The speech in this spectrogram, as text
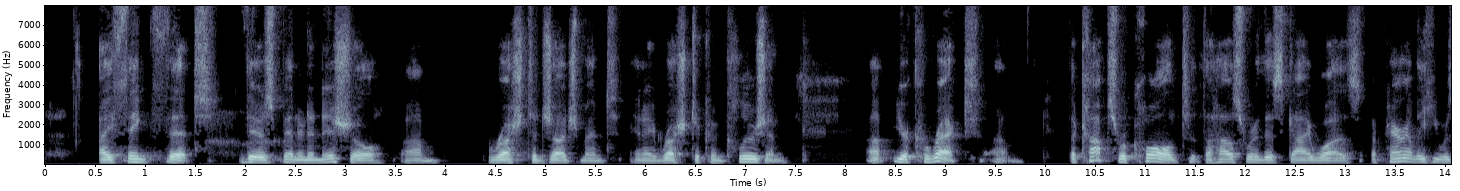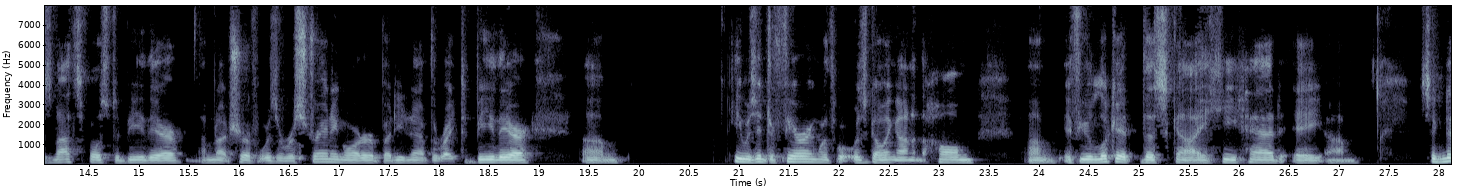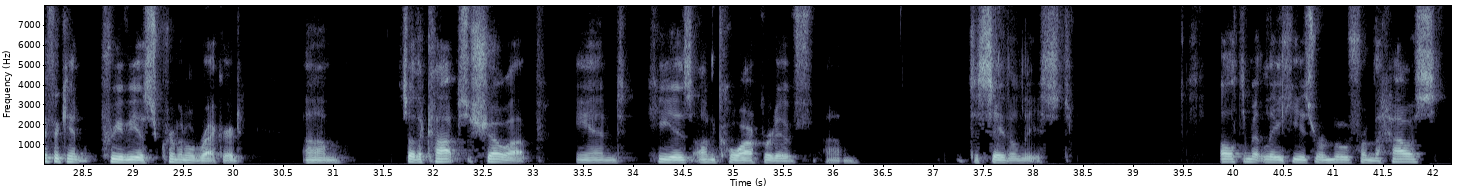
I think that there's been an initial um, rush to judgment and a rush to conclusion. Uh, you're correct. Um, the cops were called to the house where this guy was. Apparently, he was not supposed to be there. I'm not sure if it was a restraining order, but he didn't have the right to be there. Um, he was interfering with what was going on in the home. Um, if you look at this guy, he had a um, significant previous criminal record. Um, so the cops show up, and he is uncooperative, um, to say the least. Ultimately, he's removed from the house.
